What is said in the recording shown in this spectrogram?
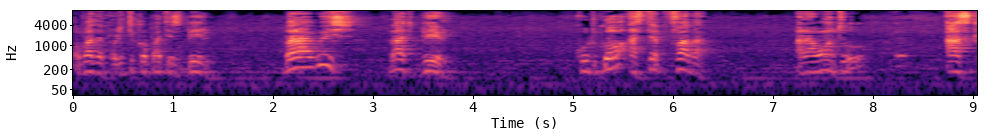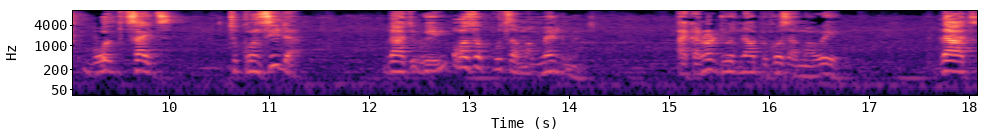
over the political parties bill. But I wish that bill could go a step further. And I want to ask both sides to consider that we also put some amendment. I cannot do it now because I'm away. That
